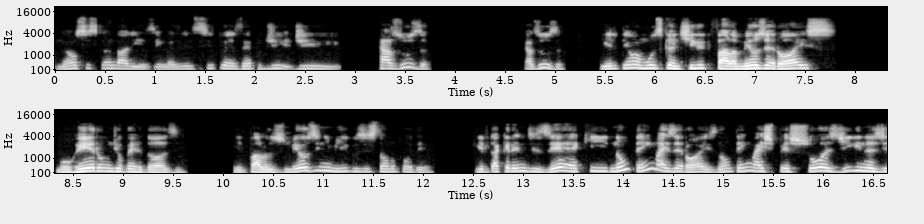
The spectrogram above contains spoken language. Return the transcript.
não se escandalizem, mas ele cita o exemplo de, de Cazuza. Cazuza. E ele tem uma música antiga que fala: Meus heróis morreram de overdose. Ele fala: Os meus inimigos estão no poder. O que ele está querendo dizer é que não tem mais heróis, não tem mais pessoas dignas de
